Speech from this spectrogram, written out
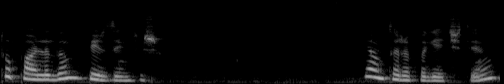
Toparladım bir zincir. Yan tarafa geçtim.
